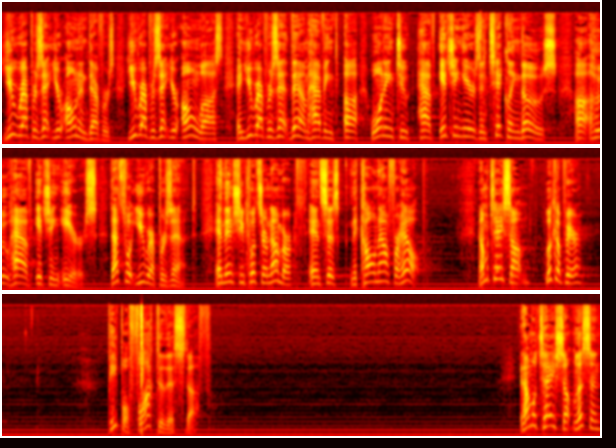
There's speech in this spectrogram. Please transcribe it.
You represent your own endeavors. You represent your own lust, and you represent them having uh, wanting to have itching ears and tickling those uh, who have itching ears. That's what you represent. And then she puts her number and says, "Call now for help." Now I'm gonna tell you something. Look up here. People flock to this stuff. And I'm going to tell you something. Listen,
